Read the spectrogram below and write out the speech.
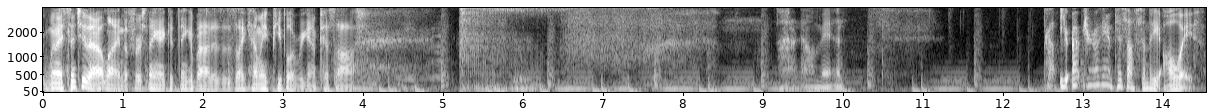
When I sent you the outline, the first thing I could think about is, is like, how many people are we going to piss off? I don't know, man. Probably, you're you're going to piss off somebody always.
